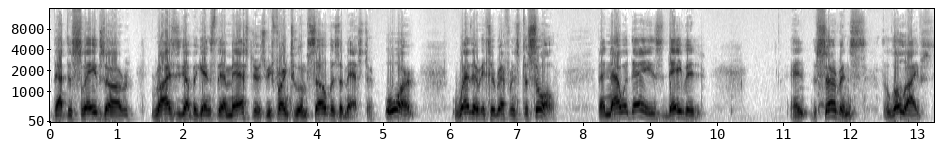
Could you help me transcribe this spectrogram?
that the slaves are rising up against their masters, referring to himself as a master, or whether it's a reference to Saul. That nowadays, David and the servants, the lowlifes,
